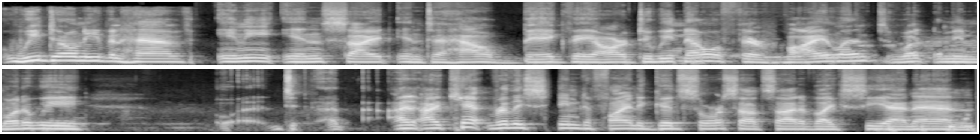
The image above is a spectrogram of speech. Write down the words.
we don't even have any insight into how big they are. Do we know if they're violent? What I mean, what do we I, I can't really seem to find a good source outside of like CNN.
